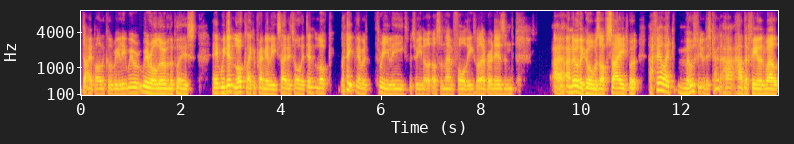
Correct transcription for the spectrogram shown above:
diabolical. Really, we were we were all over the place. It, we didn't look like a Premier League side at all. It didn't look like there were three leagues between us and them, four leagues, whatever it is. And I, I know the goal was offside, but I feel like most people just kind of ha- had the feeling, well,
